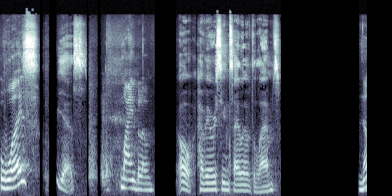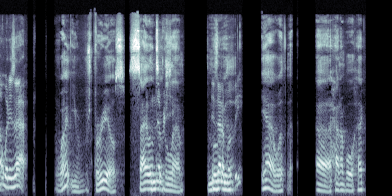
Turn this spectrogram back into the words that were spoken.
Was yes. mind blown. Oh, have you ever seen Silent of the Lambs? No, what is that? What you for reals? Silence of the Lamb. The Is that a movie? Yeah, with uh Hannibal Heck.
